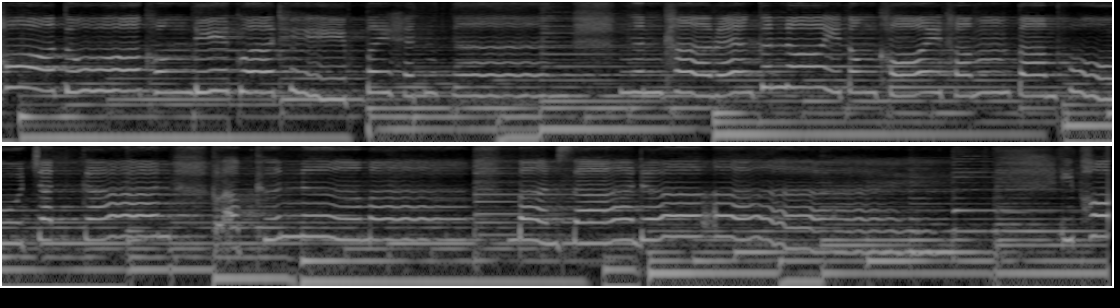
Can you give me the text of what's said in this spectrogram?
พ่อตัวคงดีกว่าที่ไปเฮ็ดงาน เงินค่าแรงก็น้อยต้องคอยทำตามผู้จัดการ กลับคืนเนื้อมา บ้านสาเดออายอีพ่อ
